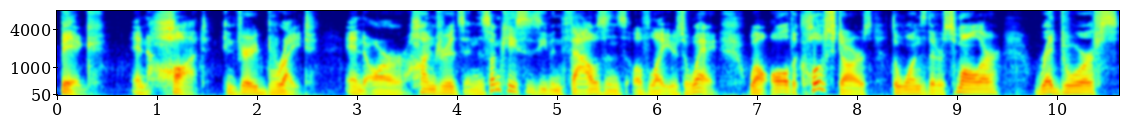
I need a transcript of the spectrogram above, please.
big and hot and very bright and are hundreds and in some cases even thousands of light years away. While all the close stars, the ones that are smaller, red dwarfs,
